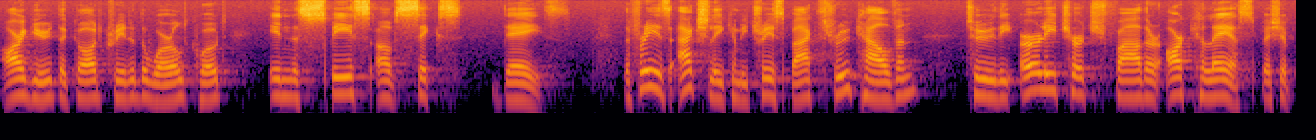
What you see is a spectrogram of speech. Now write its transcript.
argued that God created the world, quote, in the space of six days. The phrase actually can be traced back through Calvin to the early church father Archelaus, Bishop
